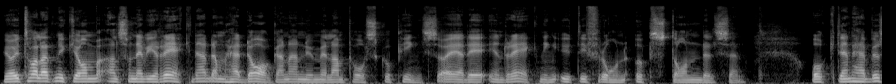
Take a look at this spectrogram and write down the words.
Vi har ju talat mycket om, alltså när vi räknar de här dagarna nu mellan påsk och pingst, så är det en räkning utifrån uppståndelsen. Och den här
